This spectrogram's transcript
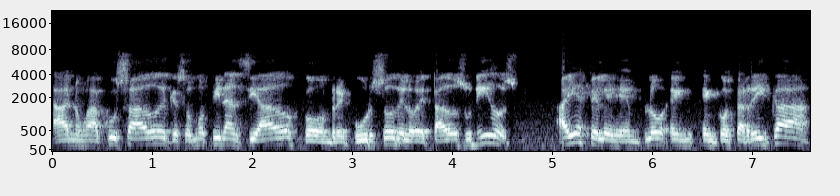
Ah, nos ha acusado de que somos financiados con recursos de los Estados Unidos. Ahí está el ejemplo. En, en Costa Rica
